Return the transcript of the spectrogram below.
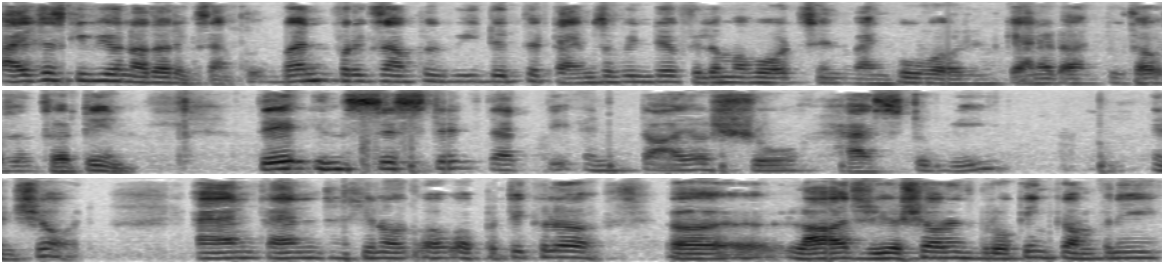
I'll just give you another example. When, for example, we did the Times of India Film Awards in Vancouver, in Canada, in 2013, they insisted that the entire show has to be insured and and you know a, a particular uh, large reassurance broking company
